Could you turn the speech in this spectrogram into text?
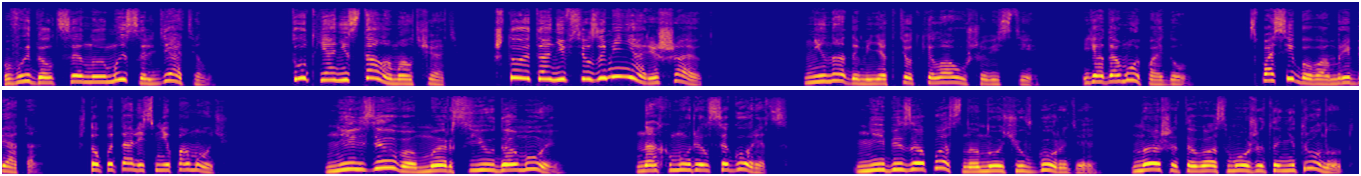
Выдал ценную мысль дятел. Тут я не стала молчать. Что это они все за меня решают? Не надо меня к тетке Лауше вести. Я домой пойду. Спасибо вам, ребята, что пытались мне помочь. «Нельзя вам, мэр Сью, домой!» Нахмурился Горец. «Небезопасно ночью в городе. Наши-то вас, может, и не тронут.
